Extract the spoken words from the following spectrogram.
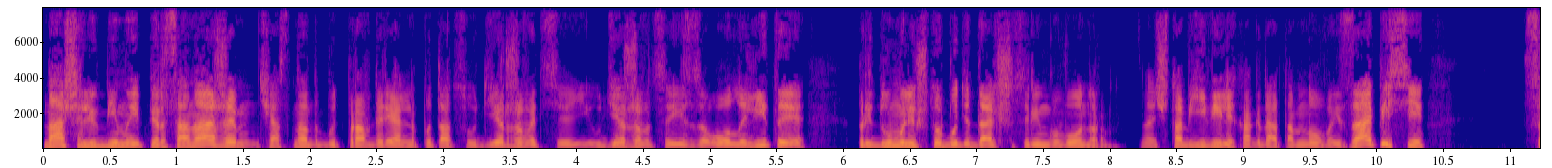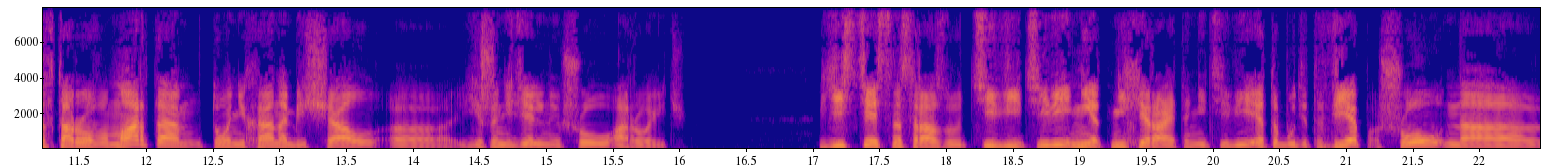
Наши любимые персонажи, сейчас надо будет, правда, реально пытаться удерживать, и удерживаться из All Elite, придумали, что будет дальше с Ring of. Значит, объявили, когда там новые записи. Со 2 марта Тони Хан обещал э, еженедельный шоу ROH. Естественно, сразу ТВ, ТВ. Нет, ни хера это не ТВ, это будет веб-шоу на,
